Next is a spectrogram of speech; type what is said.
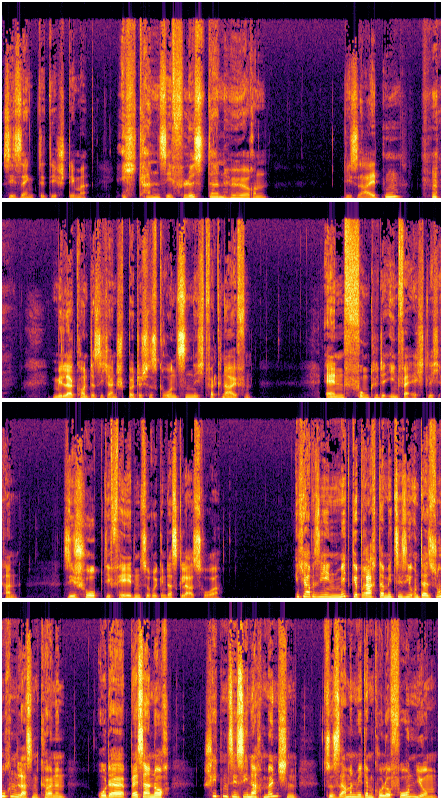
Sie senkte die Stimme. Ich kann sie flüstern hören. Die Saiten? Miller konnte sich ein spöttisches Grunzen nicht verkneifen. Anne funkelte ihn verächtlich an. Sie schob die Fäden zurück in das Glasrohr. Ich habe sie Ihnen mitgebracht, damit Sie sie untersuchen lassen können. Oder besser noch, schicken Sie sie nach München, zusammen mit dem Kolophonium.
